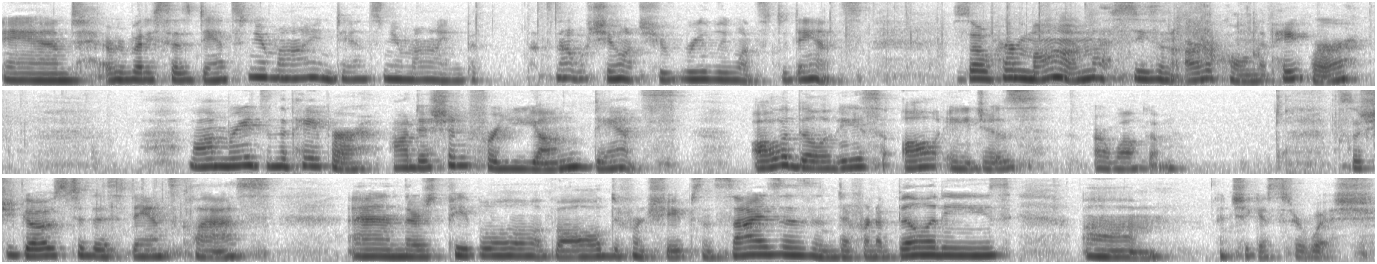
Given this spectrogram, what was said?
And everybody says, dance in your mind, dance in your mind, but that's not what she wants. She really wants to dance. So her mom sees an article in the paper. Mom reads in the paper audition for young dance. All abilities, all ages are welcome. So she goes to this dance class, and there's people of all different shapes and sizes and different abilities, um, and she gets her wish.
